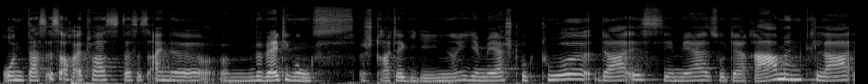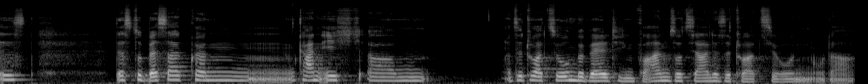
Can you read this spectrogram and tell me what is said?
Und das ist auch etwas, das ist eine ähm, Bewältigungsstrategie. Ne? Je mehr Struktur da ist, je mehr so der Rahmen klar ist, desto besser können, kann ich ähm, Situationen bewältigen, vor allem soziale Situationen oder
